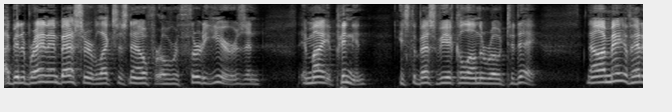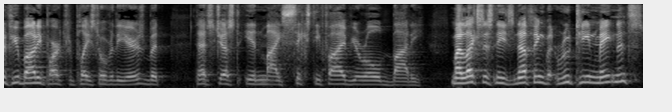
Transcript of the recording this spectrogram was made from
I've been a brand ambassador of Lexus now for over 30 years, and in my opinion, it's the best vehicle on the road today. Now, I may have had a few body parts replaced over the years, but that's just in my 65 year old body. My Lexus needs nothing but routine maintenance,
